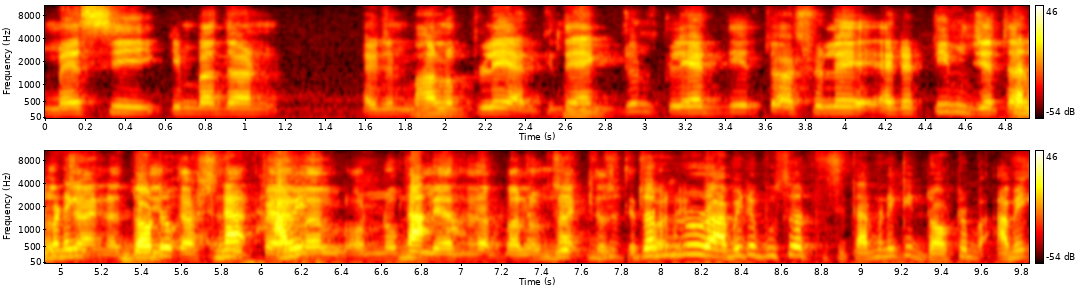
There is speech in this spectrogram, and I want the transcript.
মেসি কিংবা ধরেন একজন ভালো প্লেয়ার কিন্তু একজন প্লেয়ার দিয়ে তো আসলে একটা টিম জেতানো মানে যায় না। ডক্টর- যদি তার সাথে প্যারালাল অন্য প্লেয়াররা ভালো না খেলতে পারে। নূর, আমি এটা বুঝতে পারতেছি। তার মানে কি ডক্টর আমি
